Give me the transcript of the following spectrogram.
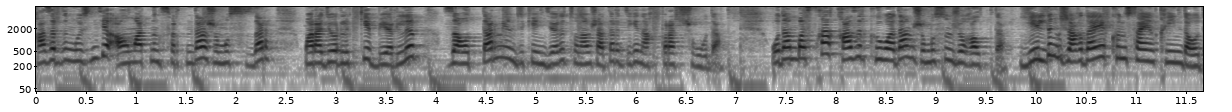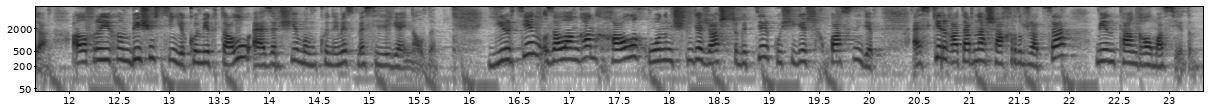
Қазірдің өзінде алматының сыртында жұмыссыздар мародерлікке беріліп зауыттар мен дүкендерді тонап жатыр деген ақпарат шығуда. Одан басқа қазір көп адам жұмысын жоғалтты. Елдің жағдайы күн сайын қиындауда. Ал қырық екі мың бес жүз теңге көмекті алу әзірше мүмкін емес мәселеге айналды. Ертең ызаланған халық оның ішінде жас жігіттер көшеге шықпасын деп әскер қатарына шақыртып жатса мен таң қалмас едім.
